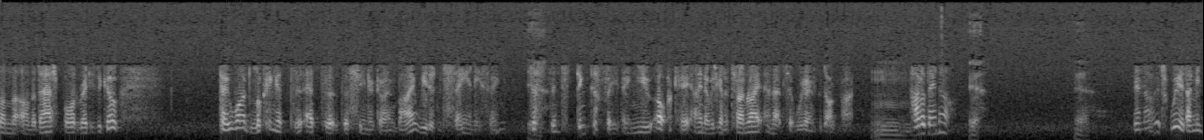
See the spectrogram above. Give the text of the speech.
on the on the dashboard, ready to go. They weren't looking at the, at the, the scenery going by. We didn't say anything. Yeah. Just instinctively, they knew. Oh, okay, I know he's going to turn right, and that's it. We're going to the dog park. Mm, How do they know? yeah. Yeah. You know, it's weird. I mean,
